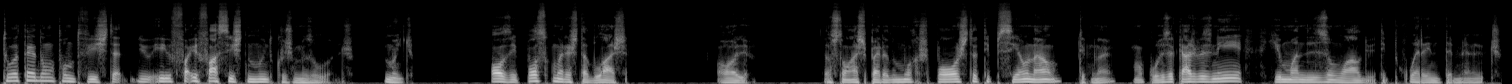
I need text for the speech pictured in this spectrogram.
tu até de um ponto de vista, eu, eu, eu faço isto muito com os meus alunos. Muito. Ozzy, posso comer esta bolacha? Olha, Eles estão à espera de uma resposta, tipo sim ou não. Tipo, não é? Uma coisa que às vezes nem é. E eu mando-lhes um áudio, tipo, de 40 minutos.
